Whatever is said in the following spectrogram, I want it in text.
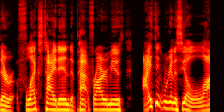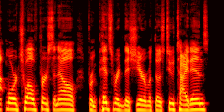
their flex tight end Pat Freiermuth. I think we're going to see a lot more 12 personnel from Pittsburgh this year with those two tight ends.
